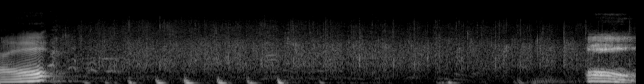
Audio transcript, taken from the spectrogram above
哎，哎，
